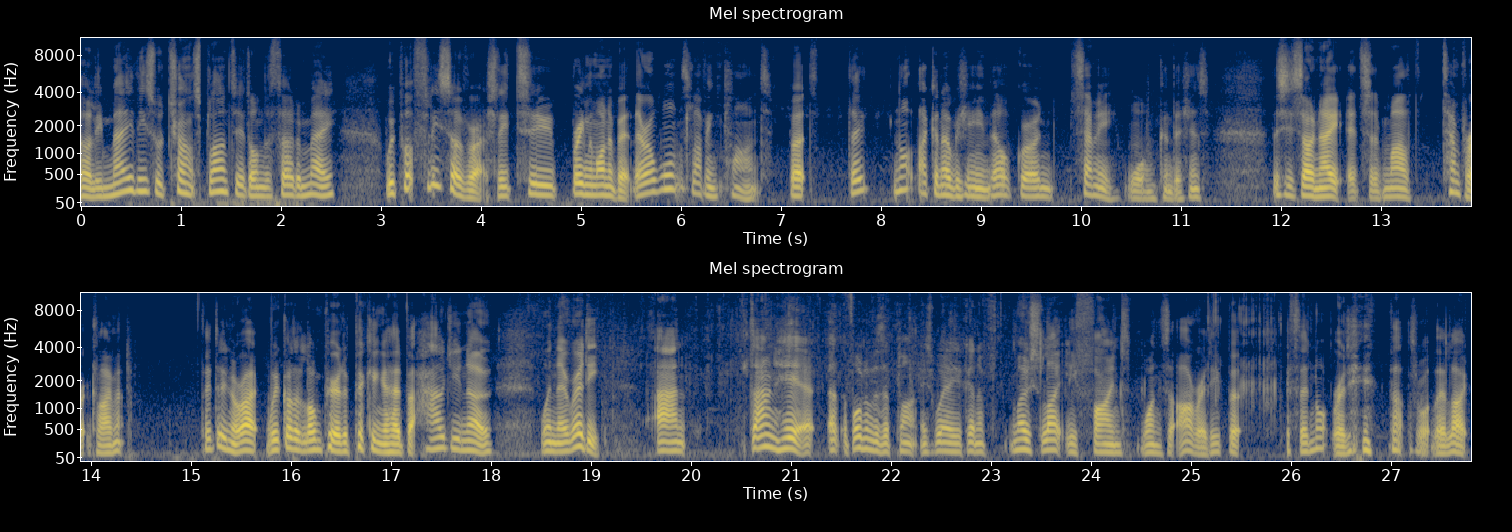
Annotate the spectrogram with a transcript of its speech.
early May. These were transplanted on the 3rd of May. We put fleece over actually to bring them on a bit. They're a warmth loving plant, but they're not like an aubergine, they'll grow in semi-warm conditions. This is zone 8, it's a mild temperate climate. They're doing all right. We've got a long period of picking ahead, but how do you know when they're ready? And down here at the bottom of the plant is where you're going to most likely find ones that are ready, but if they're not ready, that's what they're like.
